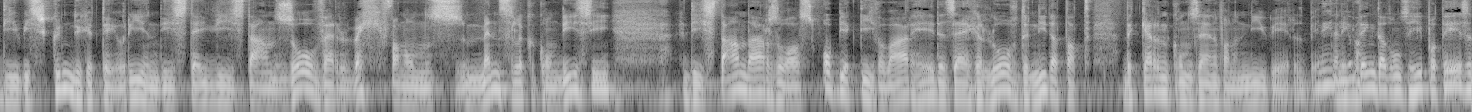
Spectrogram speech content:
die wiskundige theorieën die, sta- die staan zo ver weg van ons menselijke conditie. Die staan daar zoals objectieve waarheden. Zij geloofden niet dat dat de kern kon zijn van een nieuw wereldbeeld. Nee, en ik denk dat onze hypothese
